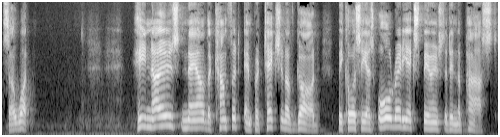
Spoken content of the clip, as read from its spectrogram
So what? He knows now the comfort and protection of God because he has already experienced it in the past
